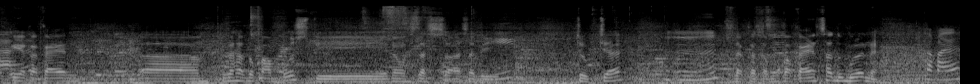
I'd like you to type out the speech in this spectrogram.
kan. iya KKN eh, kita satu kampus di Universitas Swasta di Jogja. Mm-mm. kita ketemu KKN satu bulan ya? KKN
